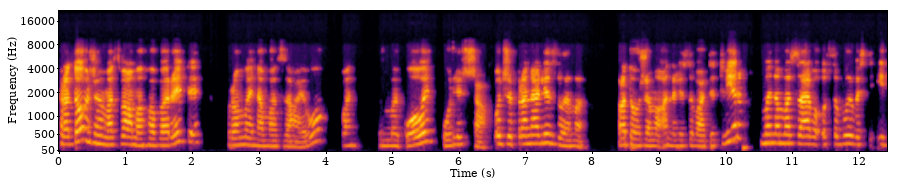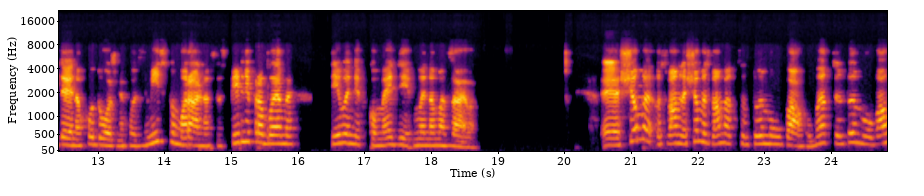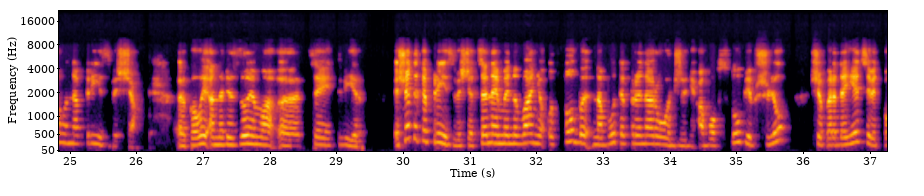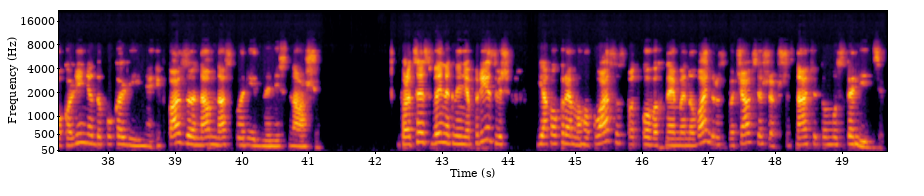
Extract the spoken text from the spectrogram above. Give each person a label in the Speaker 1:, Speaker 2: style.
Speaker 1: Продовжуємо з вами говорити про Мина Мазаєву, пан Миколи Куліша. Отже, проаналізуємо, продовжуємо аналізувати твір Мина Мазаєва, особливості ідейно-художнього змісту, морально-суспільні проблеми, втілені в комедії Мина Мазаєва. Е, Що ми з вами, на що ми з вами акцентуємо увагу? Ми акцентуємо увагу на прізвища, е, коли аналізуємо е, цей твір. Що таке прізвище? Це найменування особи набуте при народженні або вступі в шлюб, що передається від покоління до покоління і вказує нам на спорідненість нашу. Процес виникнення прізвищ як окремого класу спадкових найменувань розпочався ще в 16 столітті.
